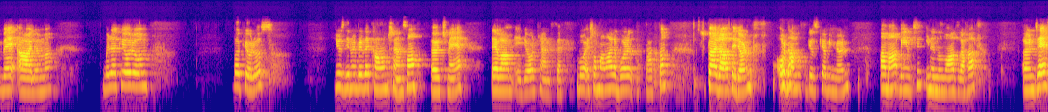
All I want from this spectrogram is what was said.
ve ağırlığımı bırakıyorum. Bakıyoruz. 121'de kalmış en son ölçmeye devam ediyor kendisi. Bu eşofmanlarla bu arada taktım. Süper rahat ediyorum. Oradan nasıl gözüküyor bilmiyorum. Ama benim için inanılmaz rahat. Önce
